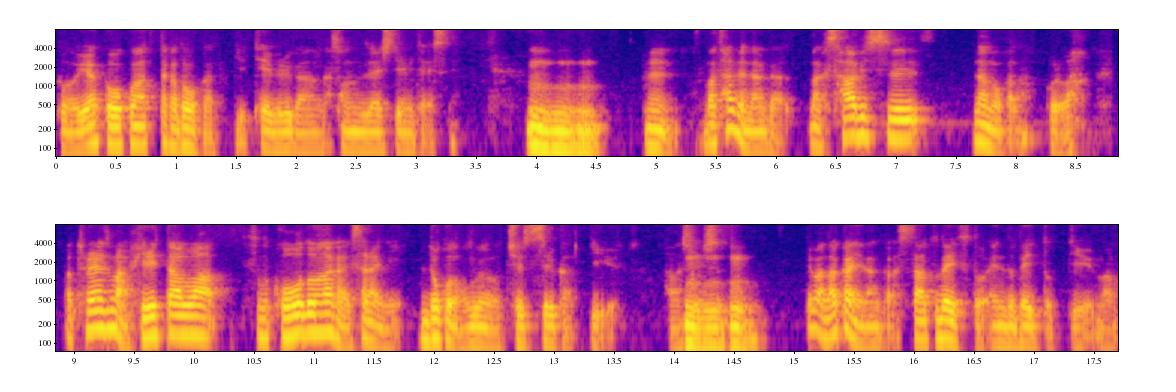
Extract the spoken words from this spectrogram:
この予約を行ったかどうかっていうテーブルがなんか存在してるみたいですね。うんうんうん。うん。まあ多分なんか、なんかサービスなのかなこれは。まあ、とりあえずまあフィルターはそのコードの中でさらにどこの部分を抽出するかっていう話でした。うんうんうんで、まあ中になんか start date と end date っていう、まあ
